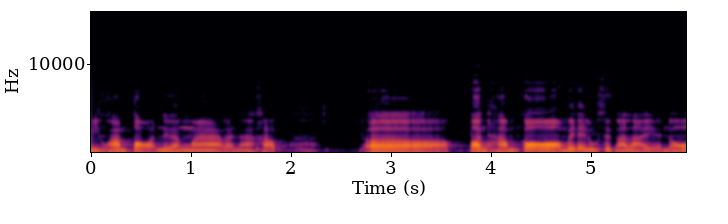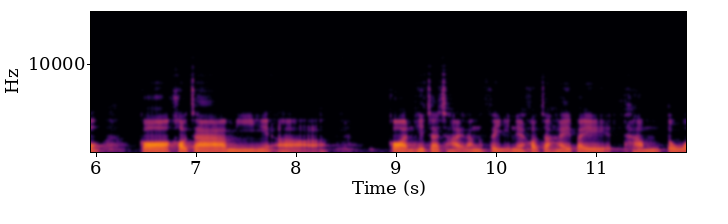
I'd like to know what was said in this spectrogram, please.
มีความต่อเนื่องมากนะครับออตอนทำก็ไม่ได้รู้สึกอะไรอะเนาะก็เขาจะมีก่อนที่จะฉายรังสีเนี่ยเขาจะให้ไปทำตัว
